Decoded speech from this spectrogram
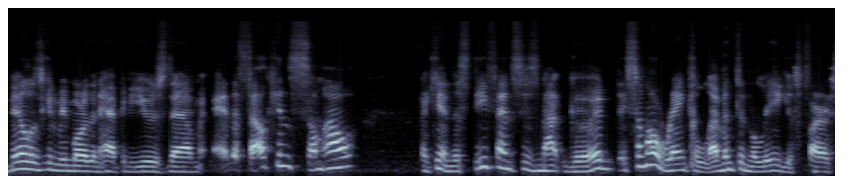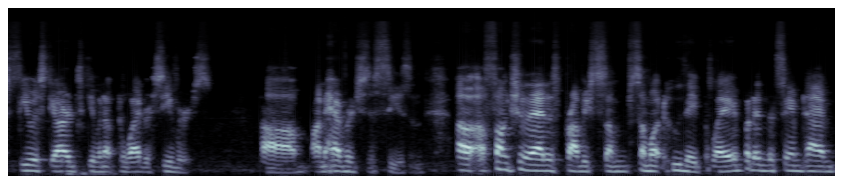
Bill is going to be more than happy to use them. And the Falcons somehow, again, this defense is not good. They somehow rank 11th in the league as far as fewest yards given up to wide receivers uh, on average this season. Uh, a function of that is probably some somewhat who they play, but at the same time,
